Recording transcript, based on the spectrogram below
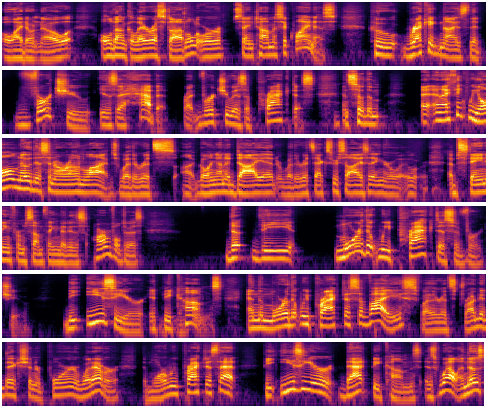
oh, I don't know, old Uncle Aristotle or St. Thomas Aquinas, who recognized that virtue is a habit, right? Virtue is a practice. And so the, and I think we all know this in our own lives, whether it's uh, going on a diet or whether it's exercising or, or abstaining from something that is harmful to us. The, the more that we practice a virtue, the easier it mm-hmm. becomes. And the more that we practice a vice, whether it's drug addiction or porn or whatever, the more we practice that, the easier that becomes as well. And those,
